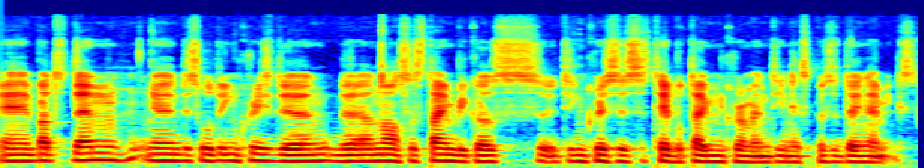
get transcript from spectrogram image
uh, but then this would increase the, the analysis time because it increases the stable time increment in explicit dynamics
